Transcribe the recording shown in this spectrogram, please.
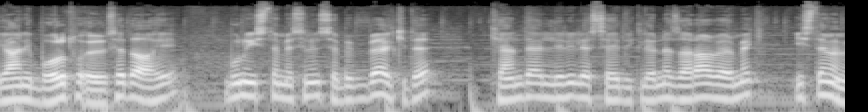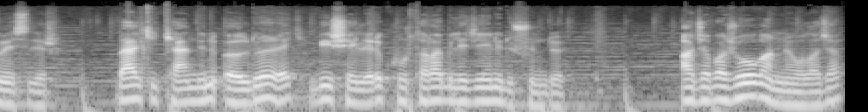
Yani Boruto ölse dahi bunu istemesinin sebebi belki de kendi elleriyle sevdiklerine zarar vermek istememesidir. Belki kendini öldürerek bir şeyleri kurtarabileceğini düşündü. Acaba Jogan ne olacak?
